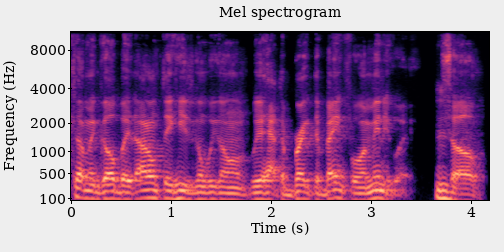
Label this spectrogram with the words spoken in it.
come and go, but I don't think he's gonna we gonna we have to break the bank for him anyway. Mm-hmm. So,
